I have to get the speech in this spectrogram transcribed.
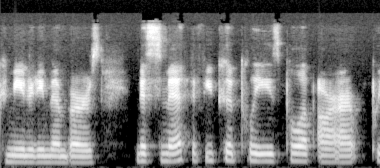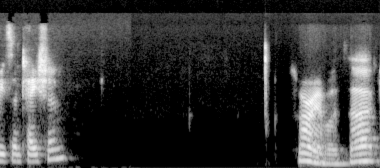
Community members. Ms. Smith, if you could please pull up our presentation. Sorry about that.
